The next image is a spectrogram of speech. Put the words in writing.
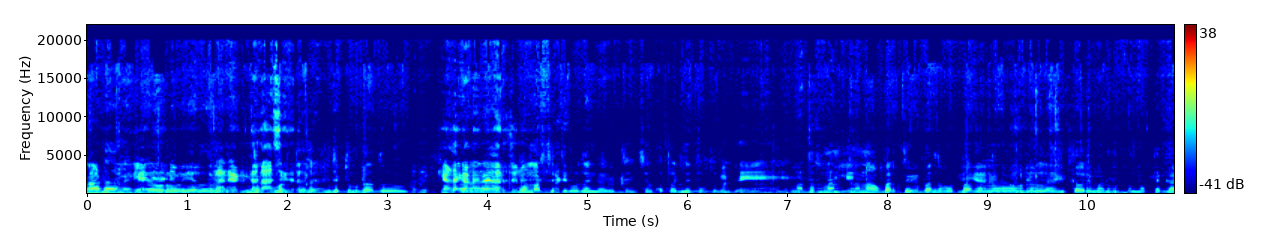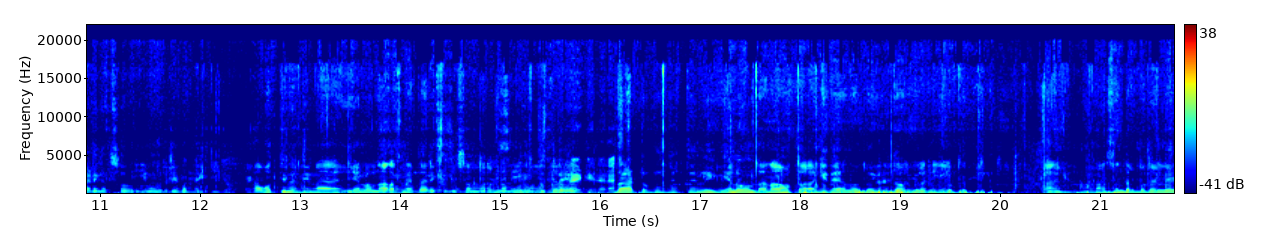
ಕಾಡಾನೆಗೆ ಅವರು ಏನು ಇಂಜೆಕ್ಟ್ ಮಾಡ್ತಾರೆ. ಇಂಜೆಕ್ಟ್ ಮಾಡಿದ್ರೆ ಅದು ಕೋಮ ಸ್ಥಿತಿಗೆ ಹೋದಂಗೆ ಆಗುತ್ತೆ ಸ್ವಲ್ಪ ಪ್ರಜ್ಞೆ ತಪ್ಪದಂಗೆ ಅದ್ರ ನಂತರ ನಾವು ಬರ್ತೀವಿ. ಬಂದ್ಬಿಟ್ಟು ಅದನ್ನ ಅವರೆಲ್ಲ ರಿಕವರಿ ಮಾಡಿಬಿಟ್ಟು ಮತ್ತೆ ಗಾಡಿಗೆ ಹತ್ಸೋರು ಬಟ್ ಅವತ್ತಿನ ದಿನ ಏನು ನಾಲ್ಕನೇ ತಾರೀಕು ಡಿಸೆಂಬರ್ ನಮ್ಮನ್ನು ಬಿಡ್ಲೇ ಹೋರಾಟದ ಜೊತೆಯಲ್ಲಿ ಏನೋ ಒಂದು ಅನಾಹುತ ಆಗಿದೆ ಅನ್ನೋದು ಇದ್ದವ್ರಿಗೆಲ್ಲರಿಗೂ ಗೊತ್ತಿತ್ತು ಆ ಸಂದರ್ಭದಲ್ಲಿ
